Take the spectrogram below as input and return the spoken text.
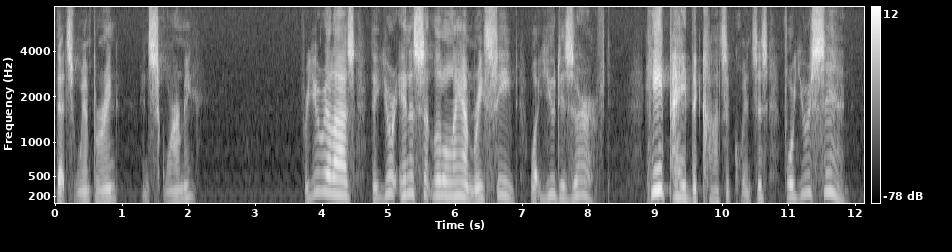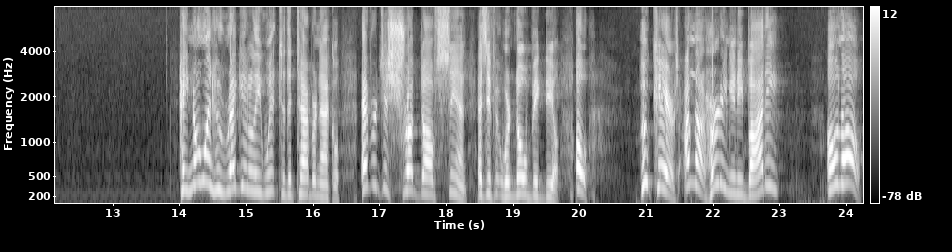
that's whimpering and squirming. For you realize that your innocent little lamb received what you deserved. He paid the consequences for your sin. Hey, no one who regularly went to the tabernacle ever just shrugged off sin as if it were no big deal. Oh, who cares? I'm not hurting anybody. Oh no,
